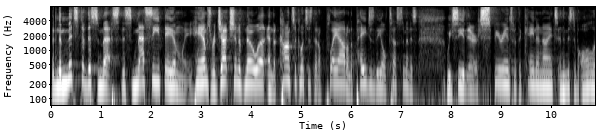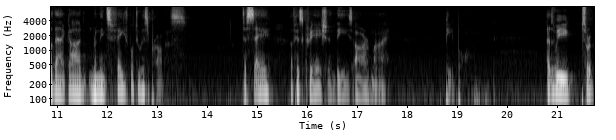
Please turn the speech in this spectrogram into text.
that in the midst of this mess, this messy family, Ham's rejection of Noah and the consequences that'll play out on the pages of the Old Testament as we see their experience with the Canaanites, in the midst of all of that, God remains faithful to his promise to say of his creation, These are my people. As we sort of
